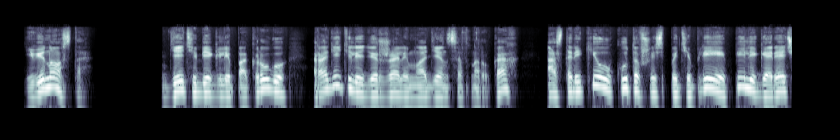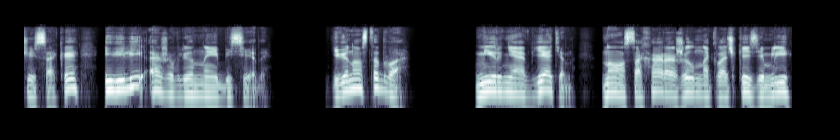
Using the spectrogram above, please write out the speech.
90. Дети бегали по кругу, родители держали младенцев на руках, а старики, укутавшись потеплее, пили горячий саке и вели оживленные беседы. 92. Мир необъятен, но Сахара жил на клочке земли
